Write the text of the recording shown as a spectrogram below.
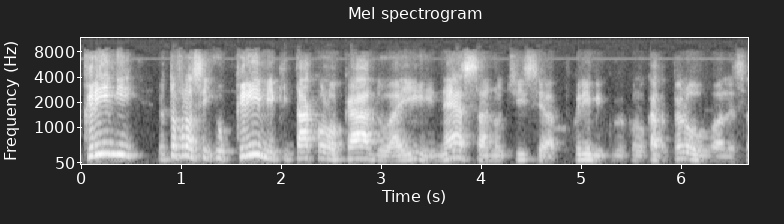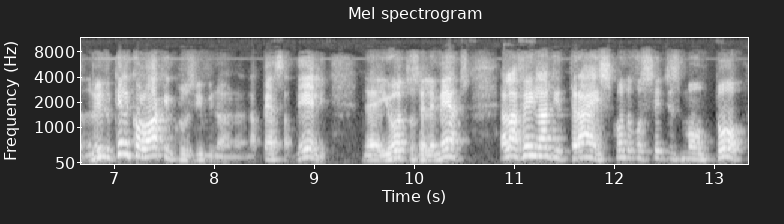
crime, eu estou falando assim, o crime que está colocado aí nessa notícia, crime colocado pelo Alessandro Lindo, que ele coloca, inclusive, na, na peça dele, né, e outros elementos, ela vem lá de trás, quando você desmontou,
